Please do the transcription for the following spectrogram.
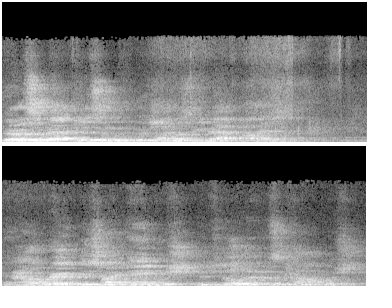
There is a baptism with which I must be baptized, and how great is my anguish until it is accomplished.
